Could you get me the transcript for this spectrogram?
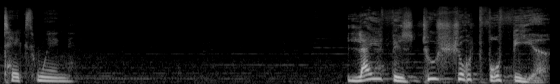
takes wing. Life is too short for fear.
